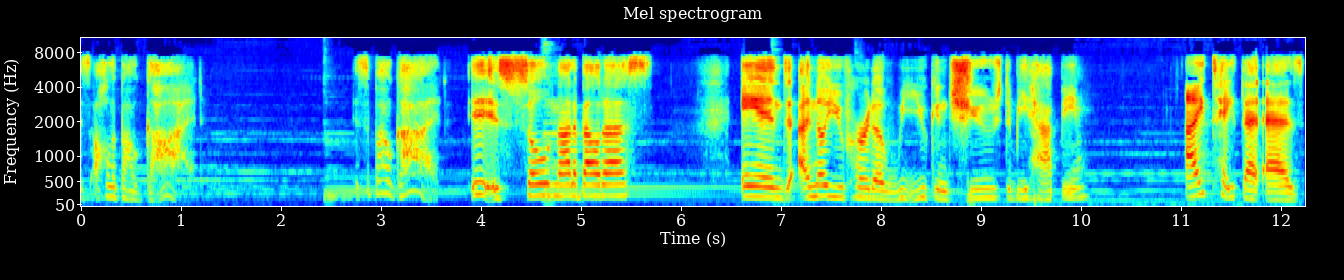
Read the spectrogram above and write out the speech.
is all about God. It's about God. It is so not about us. And I know you've heard of you can choose to be happy. I take that as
